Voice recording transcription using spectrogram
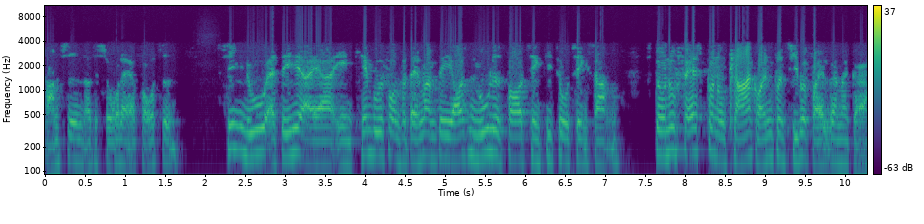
fremtiden, og det sorte er fortiden. Sig nu, at det her er en kæmpe udfordring for Danmark, men det er også en mulighed for at tænke de to ting sammen. Stå nu fast på nogle klare grønne principper for alt, hvad man gør.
